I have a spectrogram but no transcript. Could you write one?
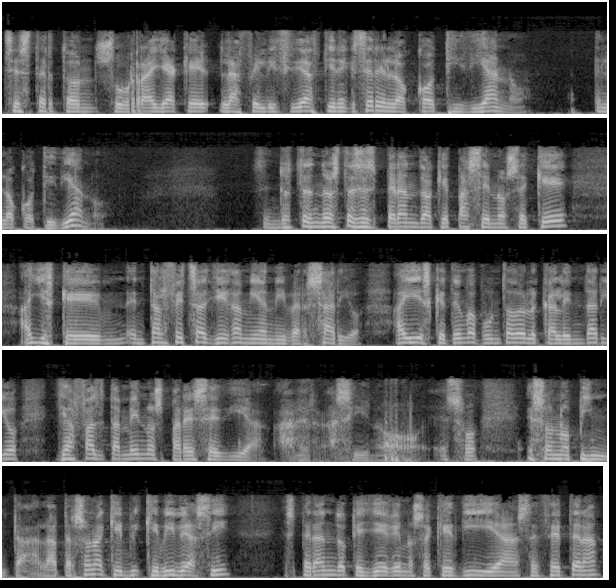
Chesterton subraya que la felicidad tiene que ser en lo cotidiano, en lo cotidiano. No, te- estés esperando a que pase no sé qué. Ay, es que en tal fecha llega mi aniversario. Ay, es que tengo apuntado el calendario, ya falta menos para ese día. A ver, así no, eso, eso no pinta. La persona que, que vive así, esperando que llegue no sé qué días, etcétera,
